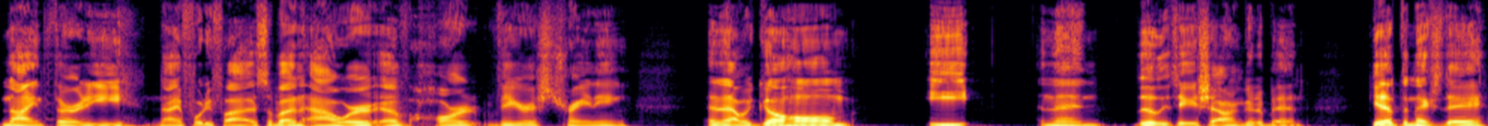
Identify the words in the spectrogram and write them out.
9:30, 9:45. So about an hour of hard, vigorous training, and then I would go home, eat, and then literally take a shower and go to bed. Get up the next day,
